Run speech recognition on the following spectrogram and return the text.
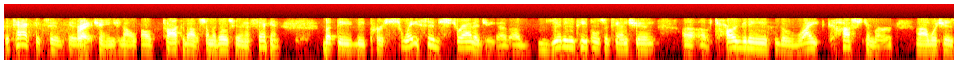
the tactics have, have Right. changed, and I'll, I'll talk about some of those here in a second. But the, the persuasive strategy of, of getting people's attention, uh, of targeting the right customer, uh, which is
